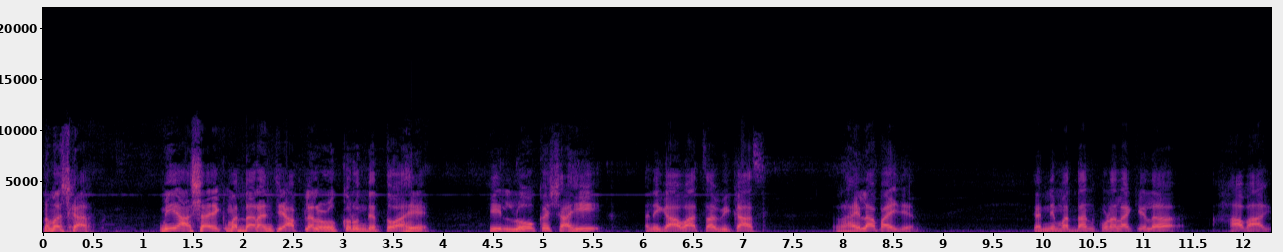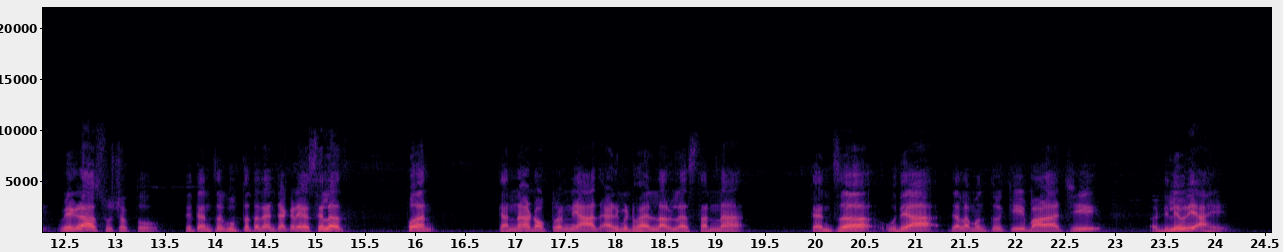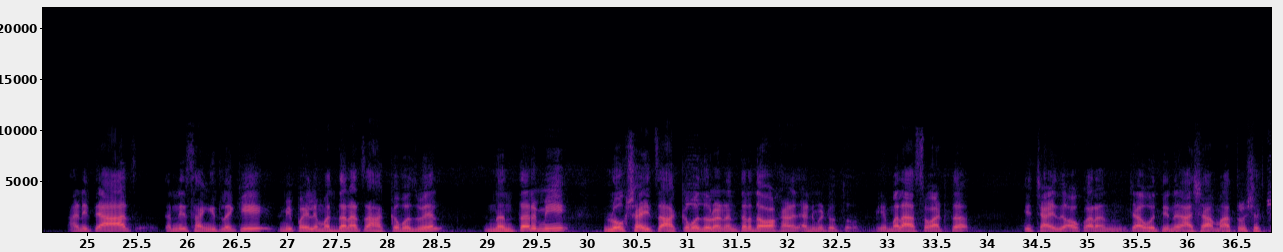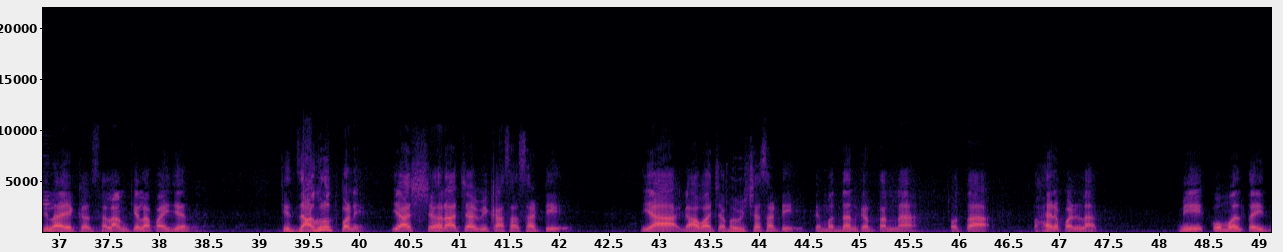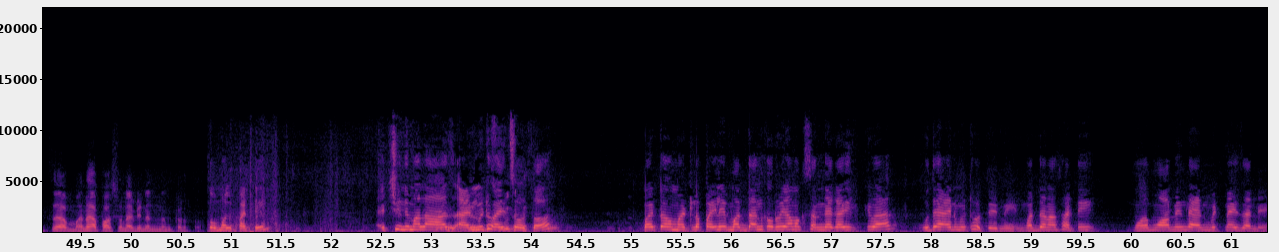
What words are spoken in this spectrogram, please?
नमस्कार. मी अशा एक मतदारांची आपल्याला ओळख करून देतो आहे की लोकशाही आणि गावाचा विकास राहिला पाहिजे. त्यांनी मतदान कोणाला केलं हा भाग वेगळा असू शकतो. ते त्यांचं गुप्तता त्यांच्याकडे असेलच. पण त्यांना डॉक्टरांनी आज ॲडमिट व्हायला लावलेलं असताना त्यांचं उद्या ज्याला म्हणतो की बाळाची डिलिव्हरी आहे. आणि त्या आज त्यांनी सांगितलं की मी पहिले मतदानाचा हक्क बजवेल. नंतर मी लोकशाहीचा हक्क बजवल्यानंतर दवाखान्यात ॲडमिट होतो. हे मला असं वाटतं की चाळीसगावकरांच्या वतीनं अशा मातृशक्तीला एक सलाम केला पाहिजे की जागृतपणे या शहराच्या विकासासाठी या गावाच्या भविष्यासाठी ते मतदान करताना स्वतः बाहेर पडलात. मी कोमलताईंचं मनापासून अभिनंदन करतो. कोमल पाटील. ऍक्च्युली मला आज ऍडमिट व्हायचं होतं. बट म्हटलं पहिले मतदान करूया मग संध्याकाळी किंवा उद्या ऍडमिट होते मी. मतदानासाठी मॉर्निंगला ऍडमिट नाही झाले.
